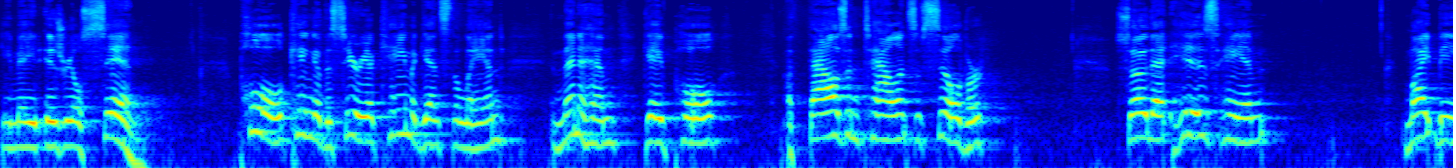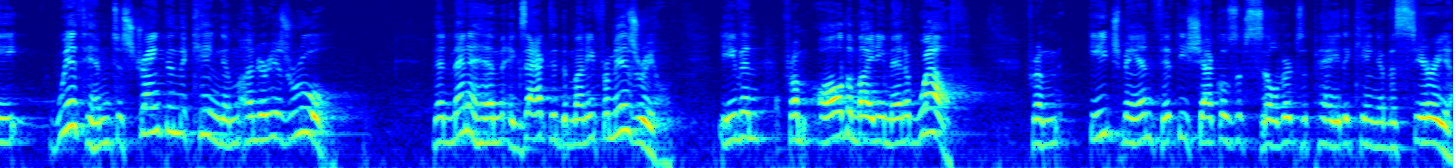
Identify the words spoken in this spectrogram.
he made Israel sin. Pul, king of Assyria, came against the land. And Menahem gave Pul a thousand talents of silver so that his hand might be with him to strengthen the kingdom under his rule. Then Menahem exacted the money from Israel, even from all the mighty men of wealth, from each man fifty shekels of silver to pay the king of Assyria.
